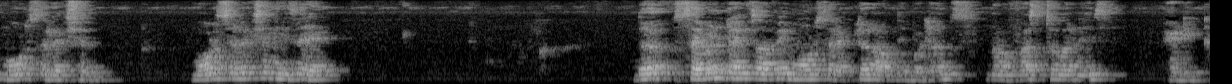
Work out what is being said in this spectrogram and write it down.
mode selection mode selection is a the seven types of a mode selector of the buttons now first one is edit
